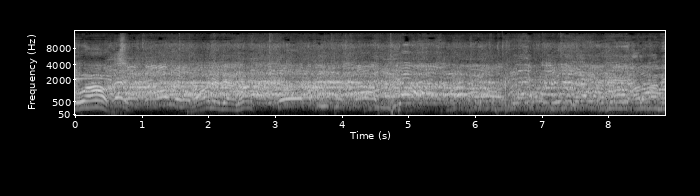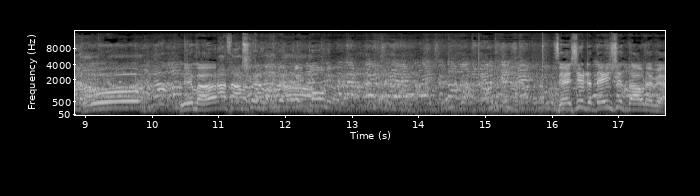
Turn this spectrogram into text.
ကိုအောင်ဟောတယ်ဗျာနော်ကိုတတိဖြစ်သွားပြီဗျာအားလုံးကမင်္ဂလာဟိုးနင်းပါအားစာမတွေ့လို့ပါခင်ဗျာ ကျိုးနေပါဗျာ 18တသိန်း8တောင်းတယ်ဗျာ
